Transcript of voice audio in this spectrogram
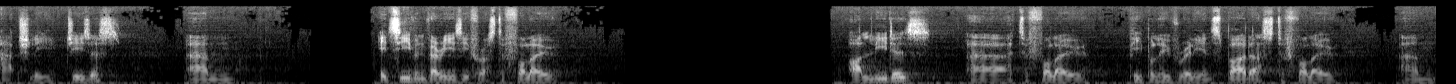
actually Jesus? Um, it's even very easy for us to follow our leaders, uh, to follow people who've really inspired us, to follow um,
